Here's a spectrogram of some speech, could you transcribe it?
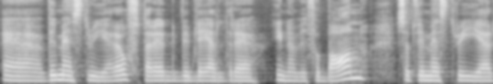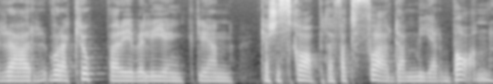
Eh, vi menstruerar oftare, vi blir äldre innan vi får barn. Så att vi menstruerar, våra kroppar är väl egentligen kanske skapade för att föda mer barn.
